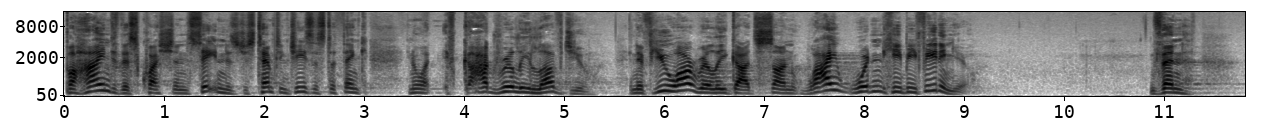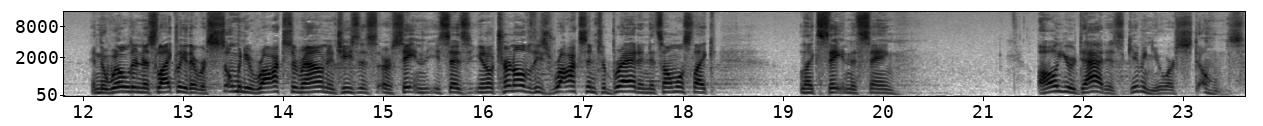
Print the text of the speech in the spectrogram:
Behind this question, Satan is just tempting Jesus to think, you know what, if God really loved you, and if you are really God's son, why wouldn't he be feeding you? Then in the wilderness, likely there were so many rocks around, and Jesus or Satan he says, you know, turn all of these rocks into bread. And it's almost like, like Satan is saying, all your dad is giving you are stones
